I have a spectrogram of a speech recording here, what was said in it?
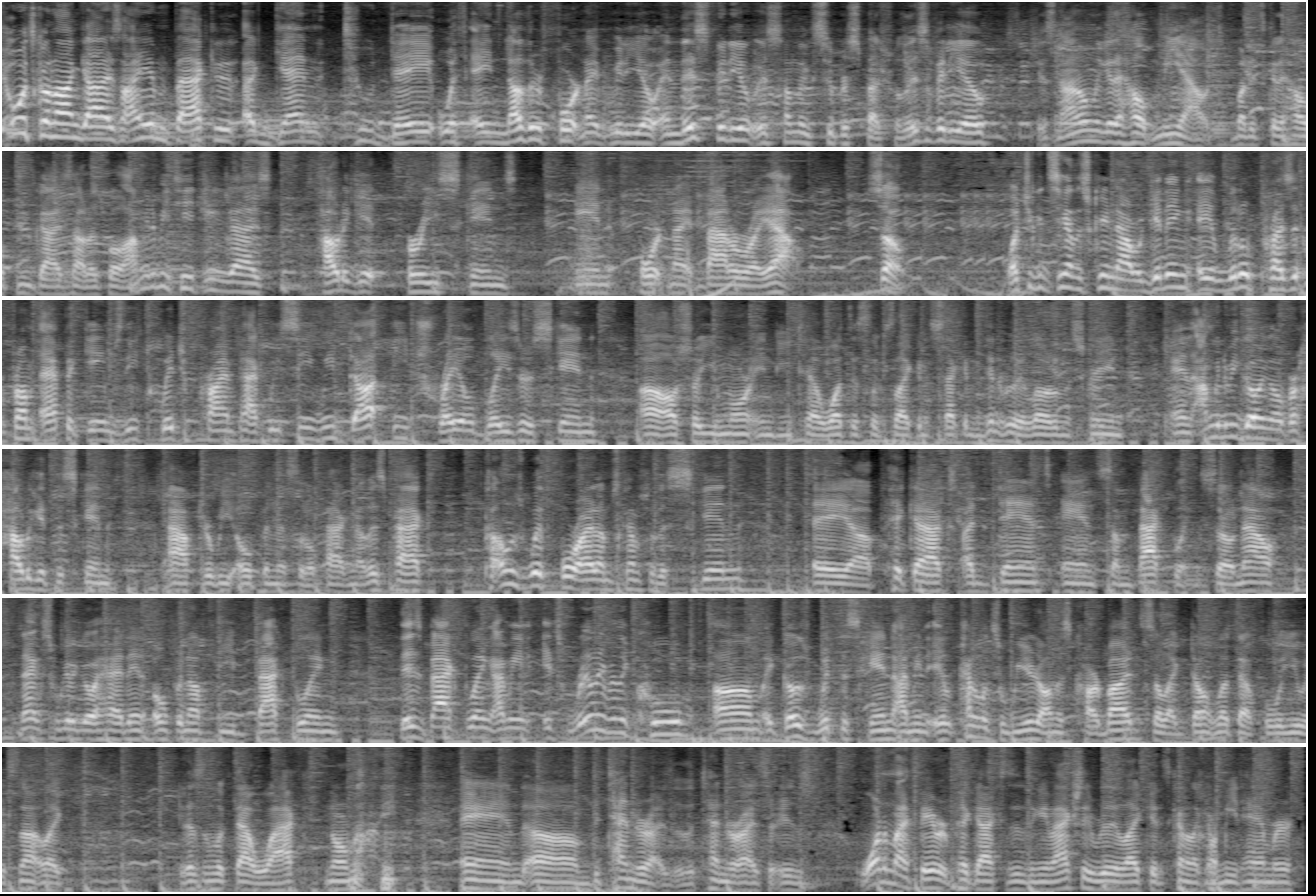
Yo, what's going on guys? I am back at it again today with another Fortnite video, and this video is something super special. This video is not only going to help me out, but it's going to help you guys out as well. I'm going to be teaching you guys how to get free skins in Fortnite Battle Royale. So, what you can see on the screen now, we're getting a little present from Epic Games, the Twitch Prime Pack. We see we've got the Trailblazer skin. Uh, I'll show you more in detail what this looks like in a second. It didn't really load on the screen. And I'm going to be going over how to get the skin after we open this little pack. Now, this pack comes with four items. comes with a skin, a uh, pickaxe, a dance, and some back bling. So now, next we're going to go ahead and open up the back bling. This back bling, I mean, it's really, really cool. Um, it goes with the skin. I mean, it kind of looks weird on this carbide, so, like, don't let that fool you. It's not, like, it doesn't look that whack normally. and um, the tenderizer. The tenderizer is one of my favorite pickaxes in the game. I actually really like it. It's kind of like a meat hammer.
